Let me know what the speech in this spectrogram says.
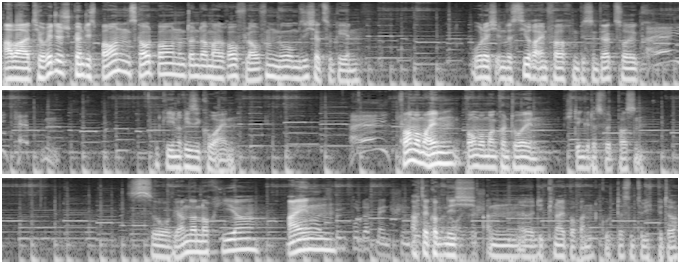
Aber theoretisch könnte ich es bauen, einen Scout bauen und dann da mal rauflaufen, nur um sicher zu gehen. Oder ich investiere einfach ein bisschen Werkzeug und gehe ein Risiko ein. Fahren wir mal hin, bauen wir mal ein Kontor hin. Ich denke, das wird passen. So, wir haben dann noch hier ein... Ach, der kommt nicht an äh, die Kneipe ran. Gut, das ist natürlich bitter.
